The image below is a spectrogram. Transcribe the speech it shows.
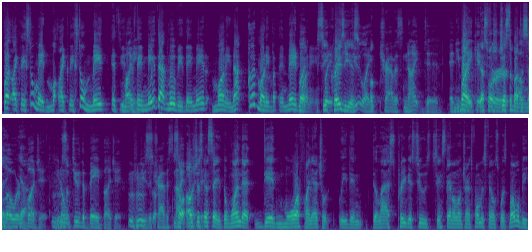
But like they still made mo- like they still made if you, Money. if they made that movie they made money not good money but they made But money see, But if crazy you is do like oh, Travis Knight did, and you Right, make it that's what I for was just about a to say, lower yeah. budget. You mm-hmm. don't do the Bay budget. You mm-hmm. do the Travis Knight. So I was just gonna say the one that did more financially than the last previous two standalone Transformers films was Bumblebee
